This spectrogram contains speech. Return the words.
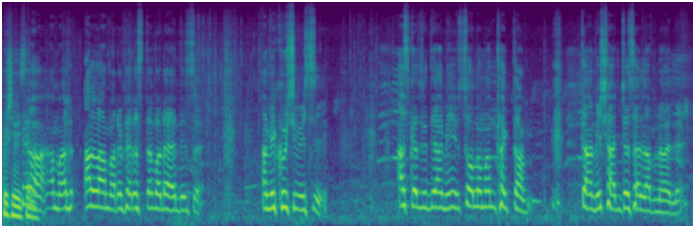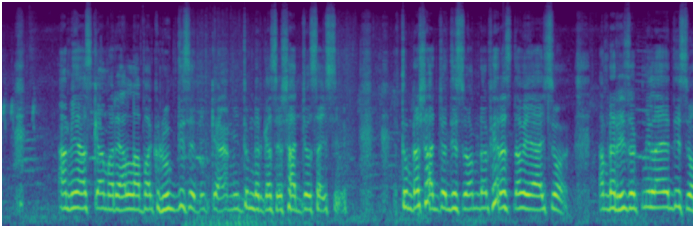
খুশি হয়েছেন হ্যাঁ, আমার আল্লাহ আমার ফেরস্তা বাড়ায় দিছে। আমি খুশি হয়েছি আজকে যদি আমি চলমান থাকতাম তো আমি সাহায্য চাইলাম নইলে। আমি আজকে আমার আল্লাহ পাক রূপ দিছে দেখে আমি তোমাদের কাছে সাহায্য চাইছি। তোমরা সাহায্য দিছো আমরা ফেরস্তা হয়ে আইছো আমরা রিজক মিলাই দিছো।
